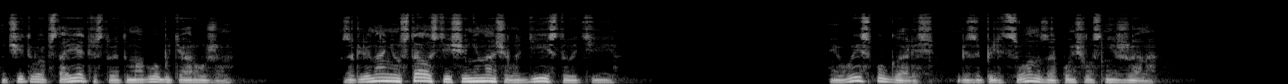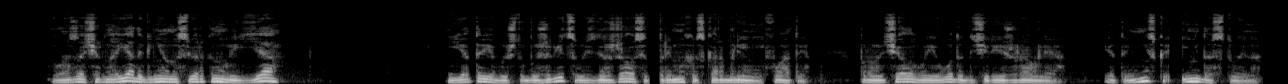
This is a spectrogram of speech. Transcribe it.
Учитывая обстоятельства, это могло быть оружием. Заклинание усталости еще не начало действовать, и... И вы испугались. Безапелляционно закончила Снежана. Глаза чернояда гневно сверкнули. Я... Я требую, чтобы жрица воздержалась от прямых оскорблений. Фаты. Прорычала воевода дочерей журавля. Это низко и недостойно.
